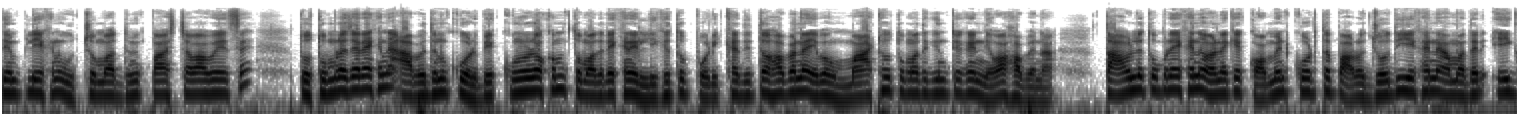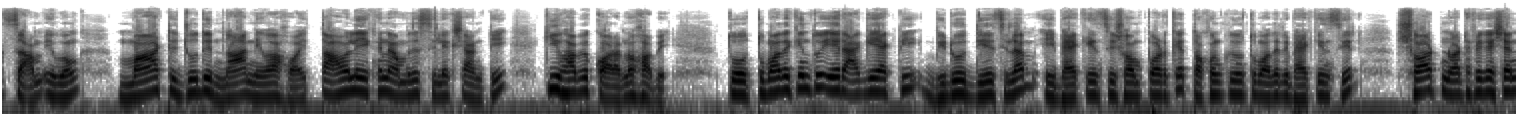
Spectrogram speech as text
সিম্পলি এখানে উচ্চ মাধ্যমিক পাস চাওয়া হয়েছে। তো তোমরা যারা এখানে আবেদন করবে, কোনো রকম তোমাদের এখানে লিখিত পরীক্ষা দিতে হবে না এবং মাঠও তোমাদের কিন্তু এখানে নেওয়া হবে না। তাহলে তোমরা এখানে অনেকে কমেন্ট করতে পারো, যদি এখানে আমাদের এক্সাম এবং মাঠ যদি না নেওয়া হয়, তাহলে এখানে আমাদের সিলেকশানটি কীভাবে করানো হবে? তো তোমাদের কিন্তু এর আগে একটি ভিডিও দিয়েছিলাম এই ভ্যাকেন্সি সম্পর্কে, তখন কিন্তু তোমাদের ভ্যাকেন্সির শর্ট নোটিফিকেশান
